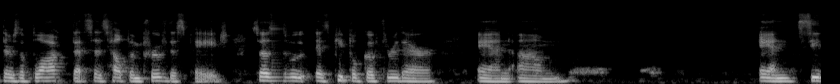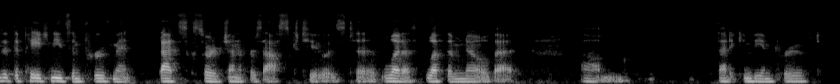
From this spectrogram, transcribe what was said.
there's a block that says help improve this page. So as, we- as people go through there and, um, and see that the page needs improvement, that's sort of Jennifer's ask too, is to let us, let them know that, um, that it can be improved.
